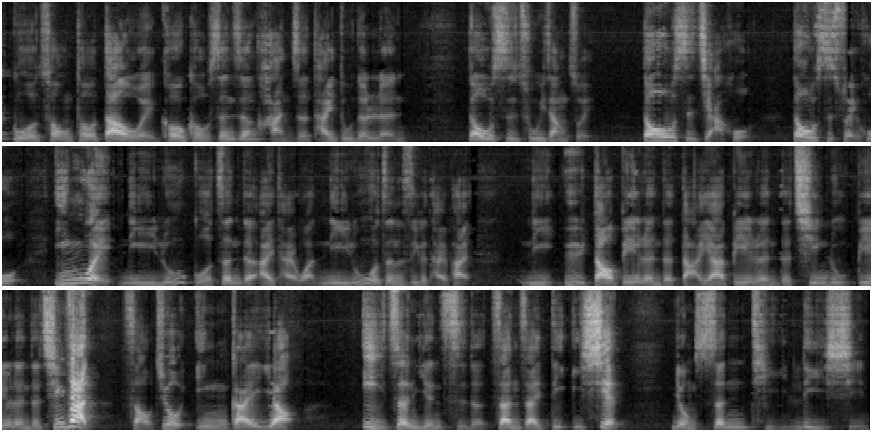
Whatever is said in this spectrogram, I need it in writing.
果从头到尾口口声声喊着台独的人，都是出一张嘴，都是假货，都是水货。因为你如果真的爱台湾，你如果真的是一个台派，你遇到别人的打压、别人的侵辱、别人的侵犯，早就应该要义正言辞的站在第一线，用身体力行。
